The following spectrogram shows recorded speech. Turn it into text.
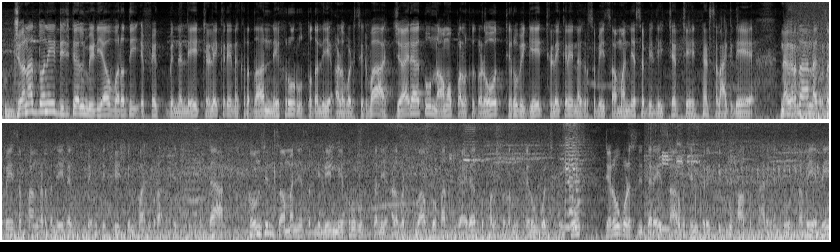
ಜನಧ್ವನಿ ಡಿಜಿಟಲ್ ಮೀಡಿಯಾ ವರದಿ ಎಫೆಕ್ಟ್ ಬೆನ್ನಲ್ಲೇ ಚಳ್ಳಕೆರೆ ನಗರದ ನೆಹರು ವೃತ್ತದಲ್ಲಿ ಅಳವಡಿಸಿರುವ ಜಾಹೀರಾತು ನಾಮಫಲಕಗಳು ತೆರವಿಗೆ ಚಳ್ಳಕೆರೆ ನಗರಸಭೆ ಸಾಮಾನ್ಯ ಸಭೆಯಲ್ಲಿ ಚರ್ಚೆ ನಡೆಸಲಾಗಿದೆ. ನಗರದ ನಗರಸಭೆ ಸಭಾಂಗಣದಲ್ಲಿ ನಗರಸಭೆ ಅಧ್ಯಕ್ಷೆ ಶಿಲ್ಪಾ ಇವರ ಅಧ್ಯಕ್ಷತೆಯಿಂದ ಕೌನ್ಸಿಲ್ ಸಾಮಾನ್ಯ ಸಭೆಯಲ್ಲಿ ನೆಹರು ವೃತ್ತದಲ್ಲಿ ಅಳವಡಿಸುವ ಬೃಹತ್ ಜಾಹೀರಾತು ಫಲಕಗಳನ್ನು ತೆರವುಗೊಳಿಸಬೇಕು. ತೆರವುಗೊಳಿಸದಿದ್ದರೆ ಸಾರ್ವಜನಿಕರಿಗೆ ಕಿತ್ತು ಹಾಕುತ್ತಾರೆ ಎಂದು ಸಭೆಯಲ್ಲಿ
